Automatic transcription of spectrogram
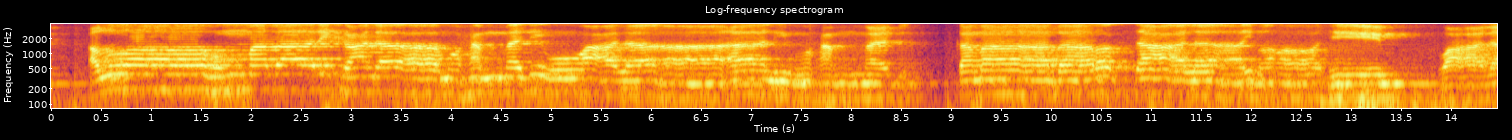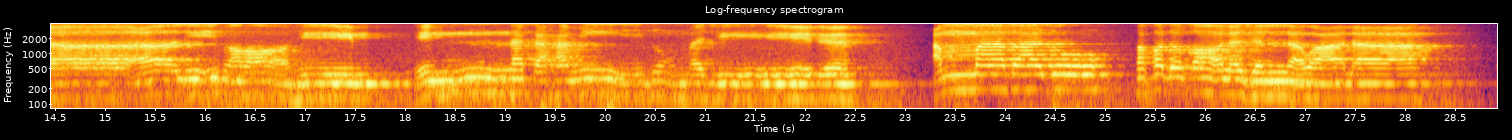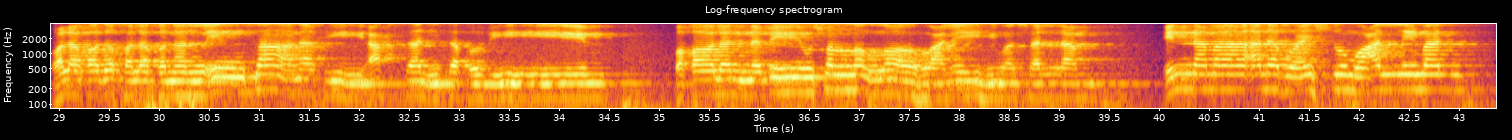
اللهم بارك على محمد وعلى آل محمد كما باركت على إبراهيم وعلى آل إبراهيم. إنك حميد مجيد. أما بعد فقد قال جل وعلا ولقد خلقنا الإنسان في أحسن تقويم وقال النبي صلى الله عليه وسلم إنما أنا بعثت معلما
